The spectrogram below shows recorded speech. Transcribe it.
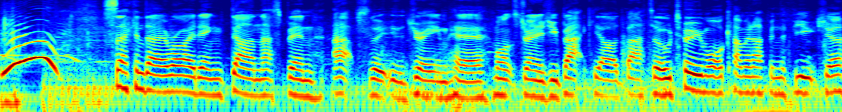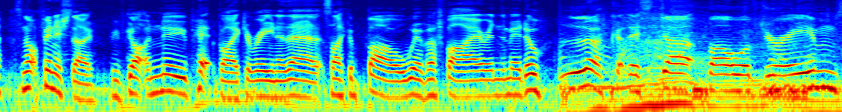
Yeah! Second day of riding done. That's been absolutely the dream here. Monster Energy backyard battle. Two more coming up in the future. It's not finished though. We've got a new pit bike arena there that's like a bowl with a fire in the middle. Look at this dirt bowl of dreams.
